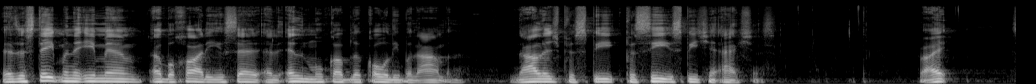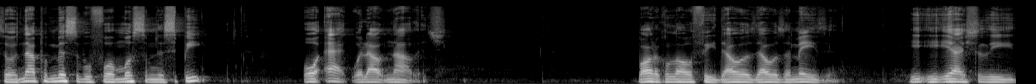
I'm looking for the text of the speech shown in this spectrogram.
There's a statement of Imam al-Bukhari. Said, Al-ilmu qabla qawli bil-amal. Knowledge precedes speech and actions. Right? So it's not permissible for a Muslim to speak or act without knowledge. Barakallahu fi. That was, that was amazing. He, he actually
